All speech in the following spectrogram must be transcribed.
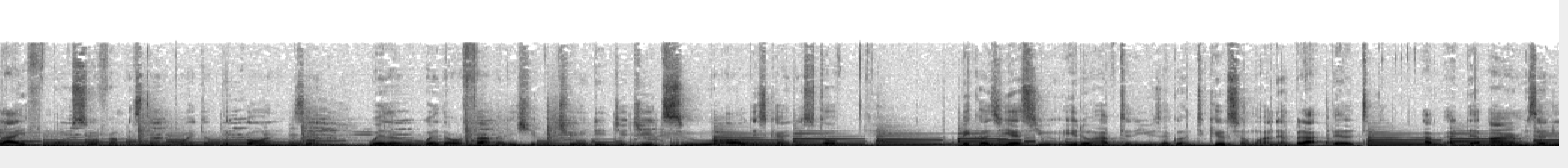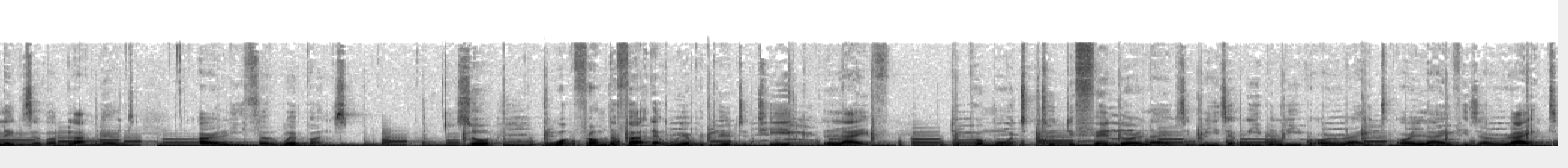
life, more so from the standpoint of the guns and whether whether our family should be trained in jiu-jitsu, all this kind of stuff. Because yes, you, you don't have to use a gun to kill someone. A black belt, the arms and legs of a black belt are lethal weapons. So, what, from the fact that we are prepared to take life to promote, to defend our lives, it means that we believe our right, our life is a right.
